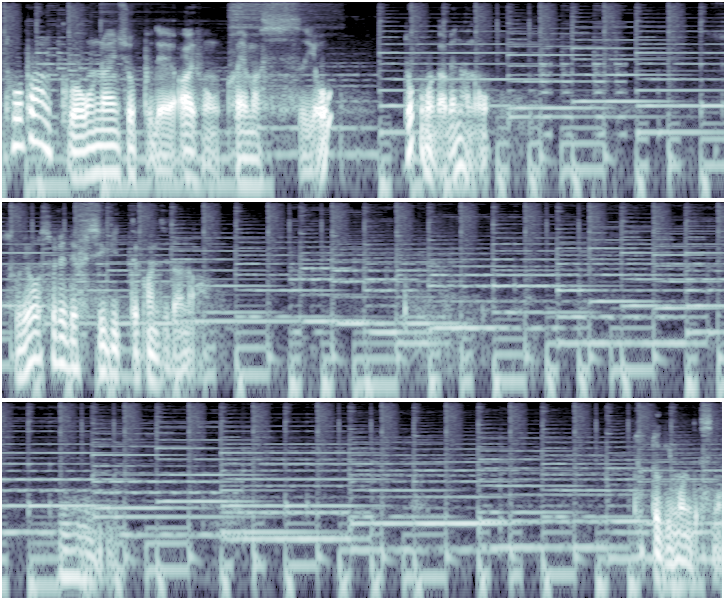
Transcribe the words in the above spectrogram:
トバンクはオンラインショップで iPhone 買えますよどこもダメなの？それはそれで不思議って感じだなちょっと疑問ですね。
